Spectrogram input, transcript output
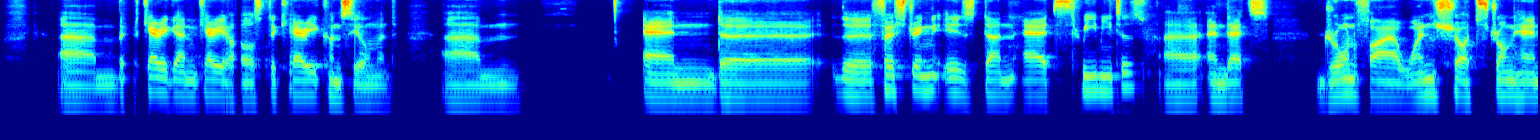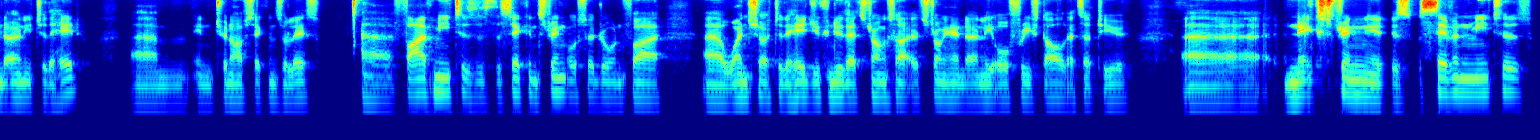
Um, but carry gun, carry holster, carry concealment. Um, and uh, the first string is done at three meters, uh, and that's drawn fire, one shot, strong hand only to the head um, in two and a half seconds or less. Uh, five meters is the second string, also drawn fire, uh, one shot to the head. You can do that strong side, strong hand only, or freestyle. That's up to you. Uh, next string is seven meters,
